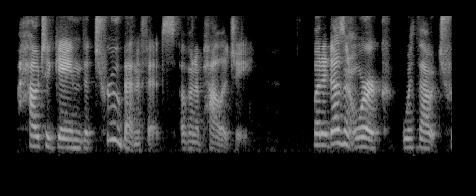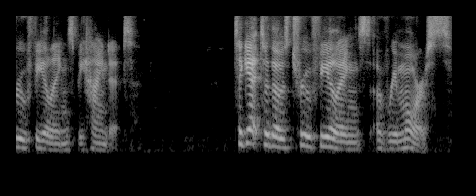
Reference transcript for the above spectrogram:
how to gain the true benefits of an apology, but it doesn't work without true feelings behind it. To get to those true feelings of remorse,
